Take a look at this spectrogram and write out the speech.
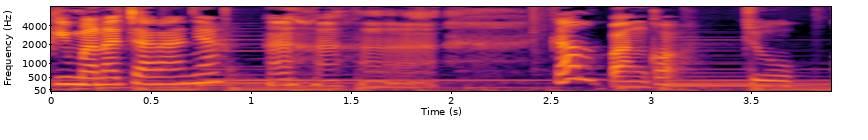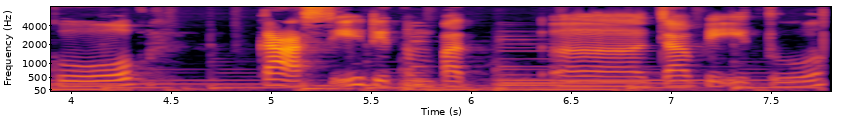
Gimana caranya? Gampang kok. Cukup kasih di tempat uh, cabai itu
